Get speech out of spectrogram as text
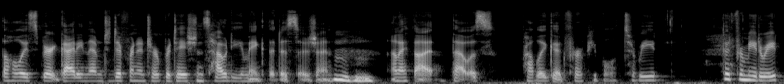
the Holy Spirit guiding them to different interpretations? How do you make the decision? Mm-hmm. And I thought that was probably good for people to read. Good for me to read.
